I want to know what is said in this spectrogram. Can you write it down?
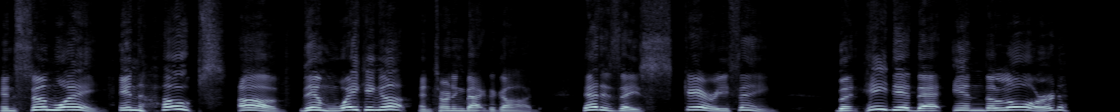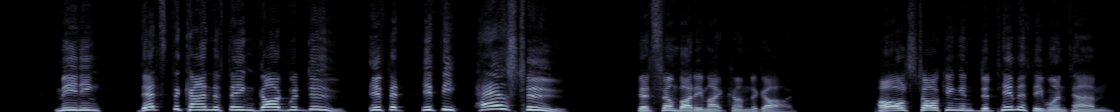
in some way in hopes of them waking up and turning back to God. That is a scary thing. But he did that in the Lord, meaning that's the kind of thing God would do if it if he has to that somebody might come to God. Paul's talking in, to Timothy one time,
